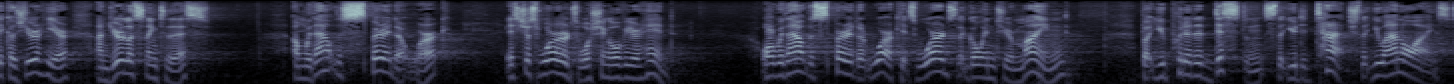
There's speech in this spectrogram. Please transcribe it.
Because you're here and you're listening to this, and without the Spirit at work, it's just words washing over your head. Or without the Spirit at work, it's words that go into your mind, but you put at a distance, that you detach, that you analyze.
